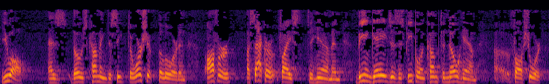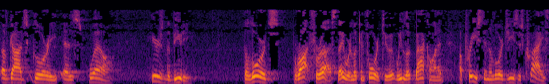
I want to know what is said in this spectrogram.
You all, as those coming to seek to worship the Lord and offer a sacrifice to Him and be engaged as His people and come to know Him, uh, fall short of God's glory as well. Here's the beauty the Lord's brought for us. They were looking forward to it. We look back on it. A priest in the Lord Jesus Christ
